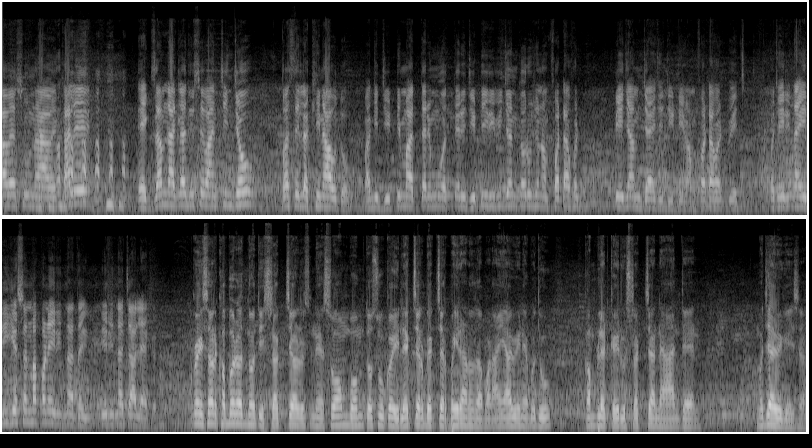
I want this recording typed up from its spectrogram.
આવે શું ના આવે. ખાલી એક્ઝામ આગલા દિવસે વાંચીને જવું બસ એ લખીને આવતો બાકી જીટીમાં અત્યારે હું અત્યારે જીટી રિવિઝન કરું છું ને આમ ફટાફટ પેજ આમ જાય છે જીટીમાં આમ ફટાફટ પેજ પછી એ રીતના ઇરિગેશનમાં પણ એ રીતના થયું એ રીતના ચાલ્યા કર્યું કંઈ સર ખબર જ નહોતી સ્ટ્રક્ચર્સ ને સોમ બોમ તો શું કંઈ લેક્ચર બેક્ચર ભર્યા નહોતા પણ અહીંયા આવીને બધું કમ્પ્લીટ કર્યું સ્ટ્રક્ચર ને આન તેન. મજા આવી ગઈ સર.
